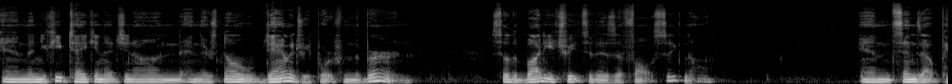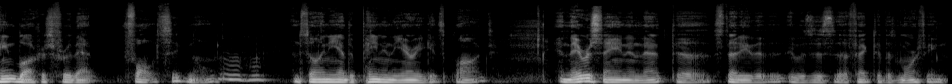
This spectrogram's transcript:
And then you keep taking it, you know, and, and there's no damage report from the burn. So the body treats it as a false signal and sends out pain blockers for that false signal. Mm-hmm. And so any other pain in the area gets blocked. And they were saying in that uh, study that it was as effective as morphine.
